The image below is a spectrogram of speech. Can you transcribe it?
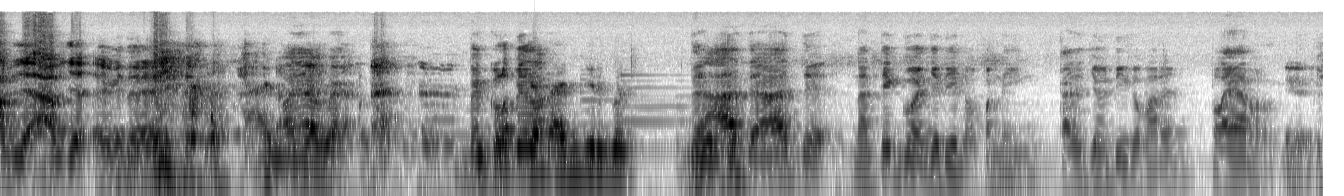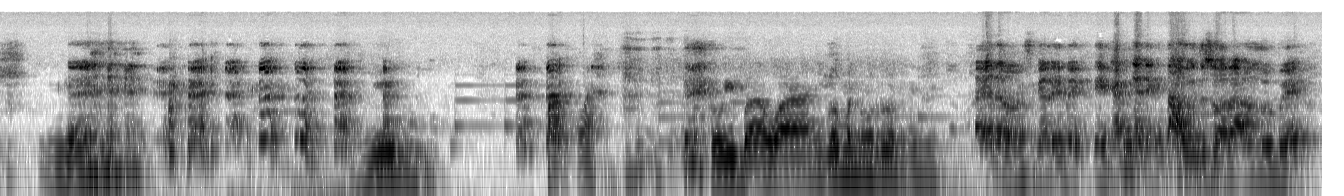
abja, abja. Eh, gitu ya. Oh ya, Bek. Bek lu bilang anjir gue. ada ada ada. Nanti gua jadiin opening kayak Jody kemarin player gitu. Enggak. Anjing. Pak lah. Kewibawaan gue menurun aja. Ayo dong, sekali, Bek. Eh, kan gak ada yang tahu itu suara lu, Bek.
